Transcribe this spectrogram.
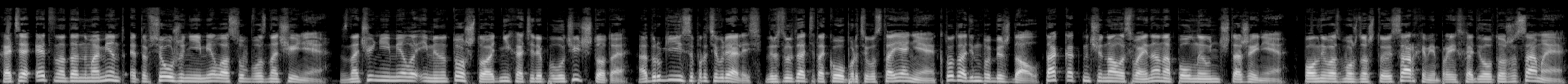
Хотя это на данный момент это все уже не имело особого значения. Значение имело именно то, что одни хотели получить что-то, а другие сопротивлялись. В результате такого противостояния кто-то один побеждал, так как начиналась война на полное уничтожение. Вполне возможно, что и с архами происходило то же самое.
